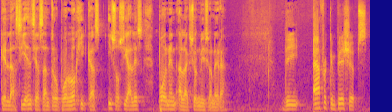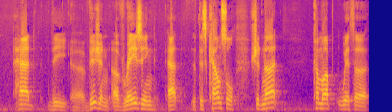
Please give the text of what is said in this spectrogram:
que las ciencias antropológicas y sociales ponen a la acción misionera. The African bishops had the uh, vision of raising at that this council should not come up with a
